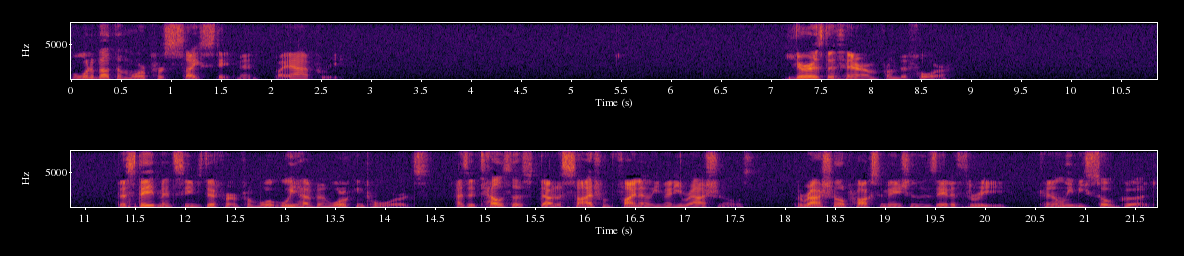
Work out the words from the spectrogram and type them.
but what about the more precise statement by Apéry? Here is the theorem from before. The statement seems different from what we have been working towards, as it tells us that aside from finitely many rationals, the rational approximations of zeta 3 can only be so good.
